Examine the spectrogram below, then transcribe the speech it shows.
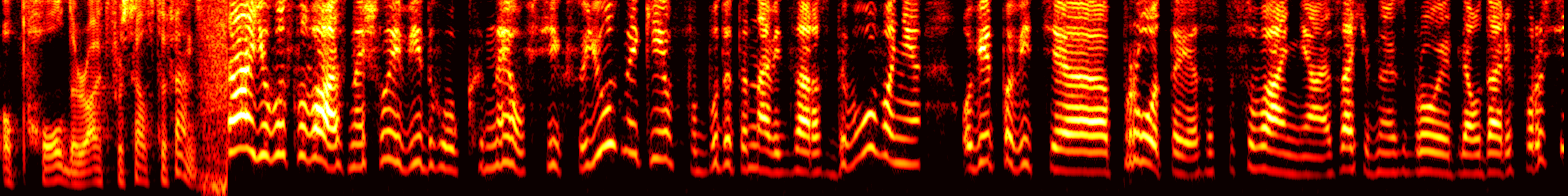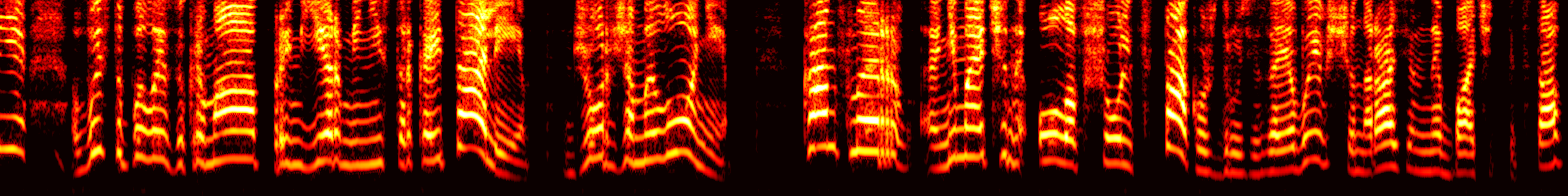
uphold the right for self-defense. Та його слова знайшли відгук не у всіх союзників. Будете навіть зараз здивовані. У відповідь е, проти застосування західної зброї для ударів по Росії виступили зокрема прем'єр-міністерка Італії Джорджа Мелоні. Канцлер Німеччини Олаф Шольц також друзі заявив, що наразі не бачить підстав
